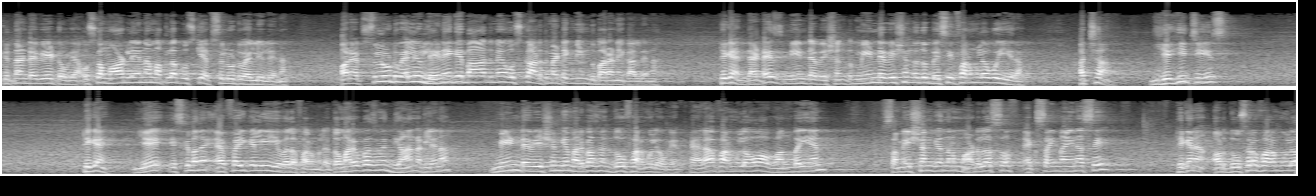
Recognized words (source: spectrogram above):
कितना डेविएट हो गया। उसका मॉड लेना मतलब उसकी एब्सोलूट वैल्यू लेना। और एब्सोलूट वैल्यू लेने के बाद में उसका अर्थमेटिक मीन दोबारा निकाल लेना। ठीक है दैट इज़ मीन डेविएशन तो मीन डेविएशन का जो बेसिक फार्मूला वो ये रहा। अच्छा यही चीज़, ठीक है, ये इसके बाद एफ़ के लिए ये वाला फार्मूला तो हमारे पास में ध्यान रख लेना मेन डेविएशन के हमारे पास में दो फार्मूले हो गए। पहला फार्मूला हुआ वन बाई एन समेशन के अंदर modulus of X I minus A ठीक है ना? और दूसरा formula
